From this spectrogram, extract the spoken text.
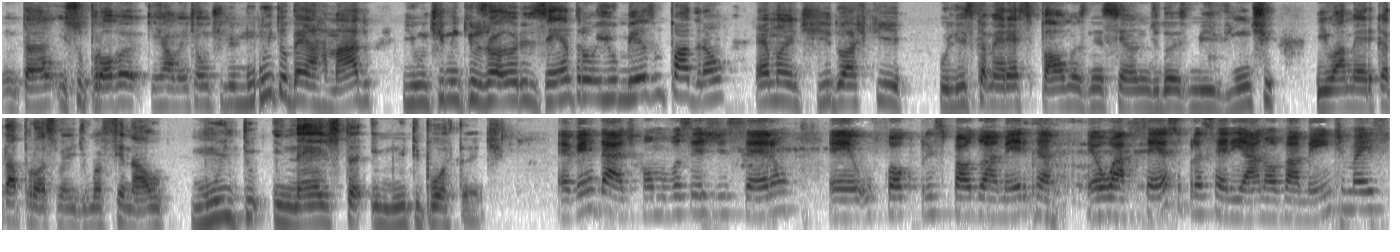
Então, isso prova que realmente é um time muito bem armado e um time em que os jogadores entram e o mesmo padrão é mantido. Acho que o Lisca merece palmas nesse ano de 2020 e o América está próximo de uma final muito inédita e muito importante. É verdade, como vocês disseram, é, o foco principal do América é o acesso para a Série A novamente, mas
